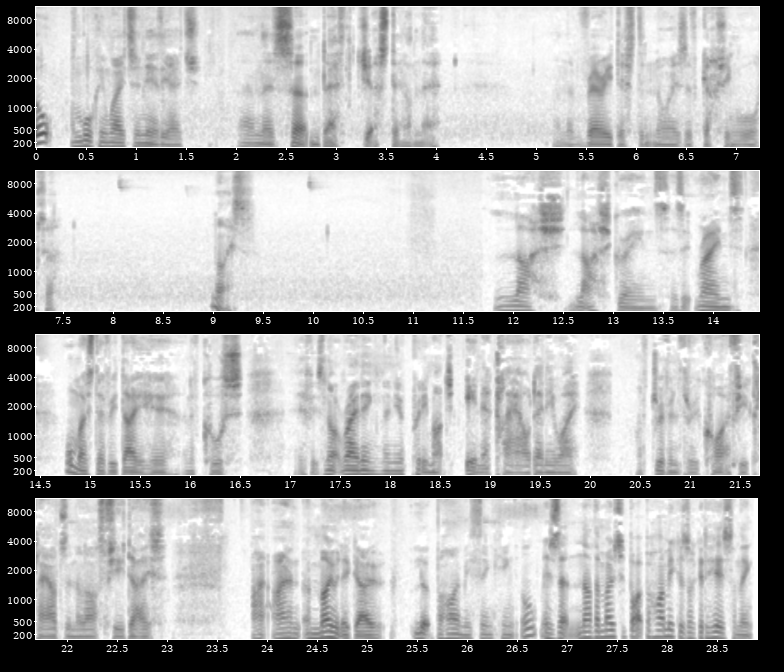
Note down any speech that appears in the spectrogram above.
Oh, I'm walking way too near the edge, and there's certain death just down there, and the very distant noise of gushing water. Nice. Lush, lush greens as it rains almost every day here. And of course, if it's not raining, then you're pretty much in a cloud anyway. I've driven through quite a few clouds in the last few days. I, I a moment ago looked behind me thinking, oh, is that another motorbike behind me? Because I could hear something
